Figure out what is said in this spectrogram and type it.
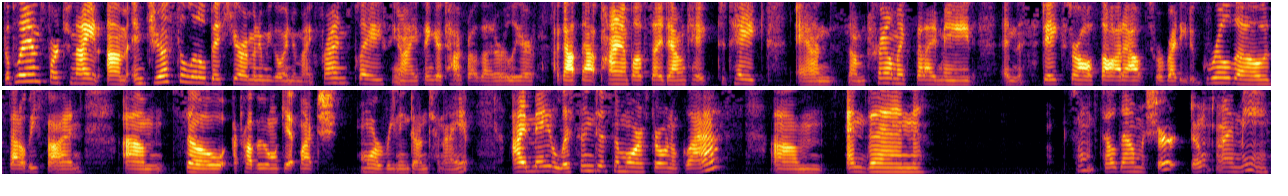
the plans for tonight, um, in just a little bit here, I'm going to be going to my friend's place. You know, I think I talked about that earlier. I got that pineapple upside down cake to take and some trail mix that I made and the steaks are all thawed out. So we're ready to grill those. That'll be fun. Um, so I probably won't get much more reading done tonight. I may listen to some more Throne of Glass. Um, and then something fell down my shirt. Don't mind me.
